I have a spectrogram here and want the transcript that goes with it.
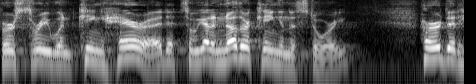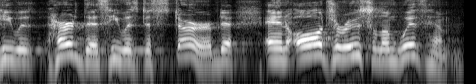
Verse 3 when King Herod, so we got another king in the story heard that he was heard this he was disturbed and all Jerusalem with him.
